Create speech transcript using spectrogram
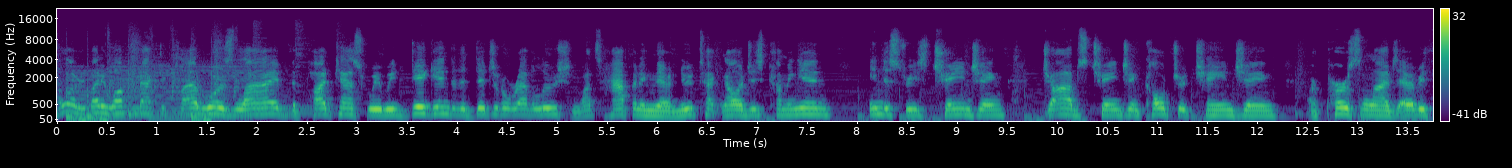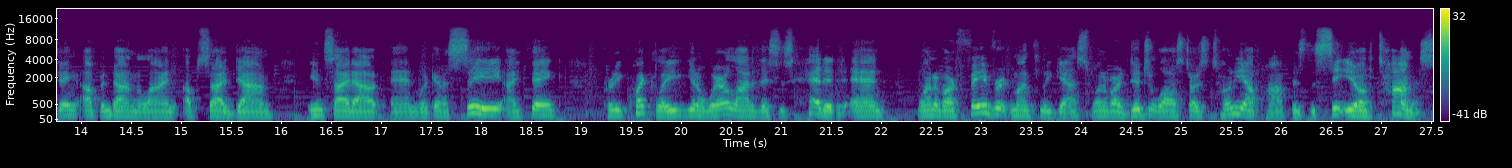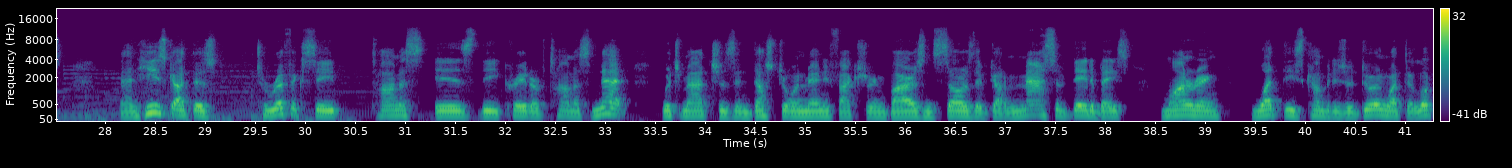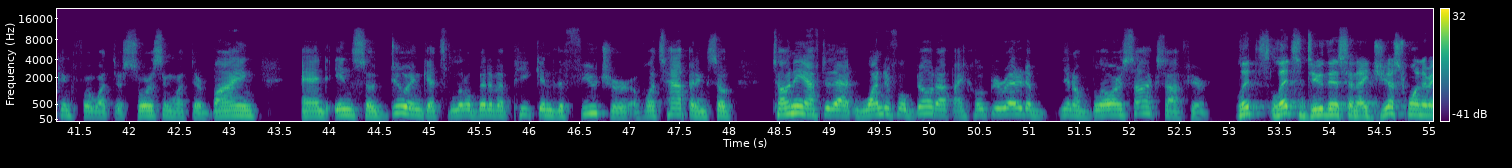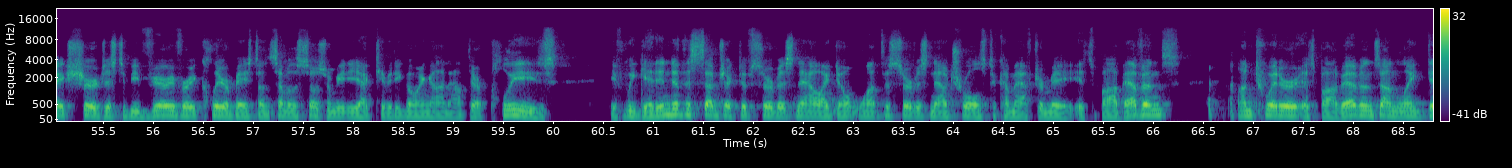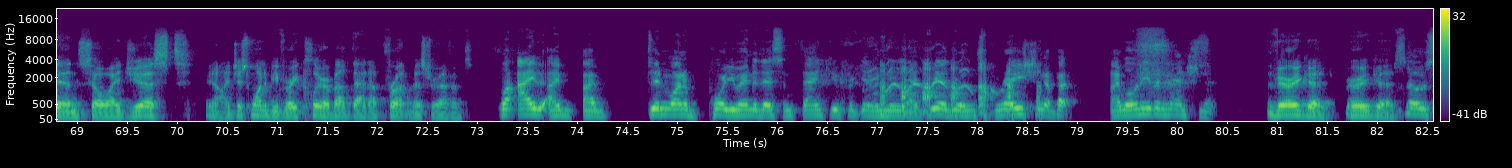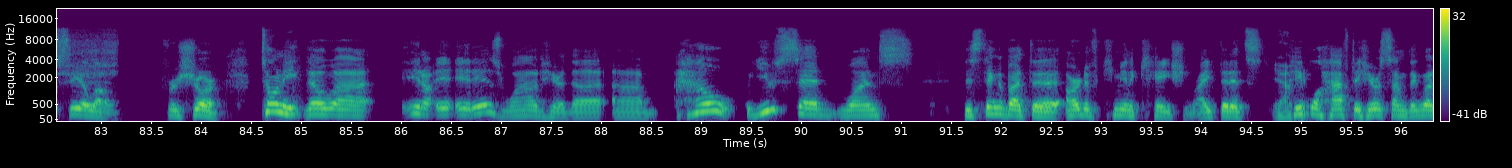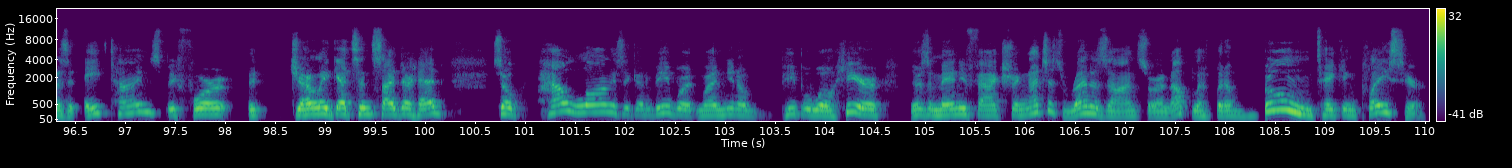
Hello, everybody. Welcome back to Cloud Wars Live, the podcast where we dig into the digital revolution. What's happening there? New technologies coming in, industries changing, jobs changing, culture changing, our personal lives, everything up and down the line, upside down, inside out. And we're going to see, I think, pretty quickly, you know, where a lot of this is headed. And one of our favorite monthly guests, one of our digital all stars, Tony Uphoff, is the CEO of Thomas. And he's got this terrific seat. Thomas is the creator of Thomas Net, which matches industrial and manufacturing buyers and sellers. They've got a massive database monitoring what these companies are doing, what they're looking for, what they're sourcing, what they're buying. And in so doing, gets a little bit of a peek into the future of what's happening. So, Tony, after that wonderful buildup, I hope you're ready to, you know, blow our socks off here. Let's let's do this. And I just want to make sure, just to be very, very clear, based on some of the social media activity going on out there, please, if we get into the subject of ServiceNow, I don't want the ServiceNow trolls to come after me. It's Bob Evans on Twitter, it's Bob Evans on LinkedIn. So I just, you know, I just want to be very clear about that up front, Mr. Evans. Well, I I, I didn't want to pour you into this, and thank you for giving me the idea, the inspiration, but I won't even mention it. Very good. Very good. So CLO for sure. Tony, though, uh, you know, it, it is wild here. The uh, how you said once this thing about the art of communication, right? That it's yeah. people have to hear something. What is it, eight times before it generally gets inside their head? So how long is it going to be when you know people will hear there's a manufacturing not just renaissance or an uplift, but a boom taking place here?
